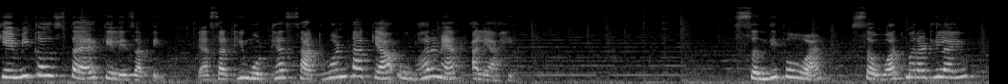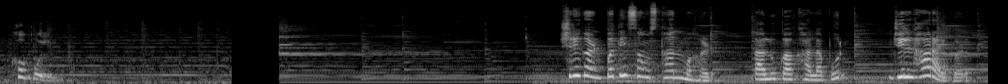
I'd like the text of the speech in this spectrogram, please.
केमिकल्स तयार केले जाते. त्यासाठी मोठ्या साठवण टाक्या उभारण्यात आल्या आहेत. संदीप ओवाळ संवाद मराठी लाईव्ह खोपोली. श्री गणपती संस्थान महड तालुका खालापूर जिल्हा रायगड.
